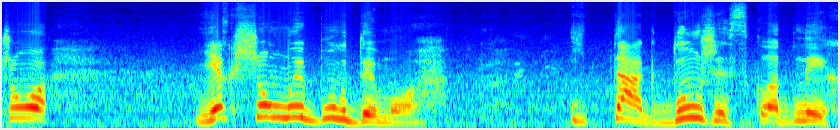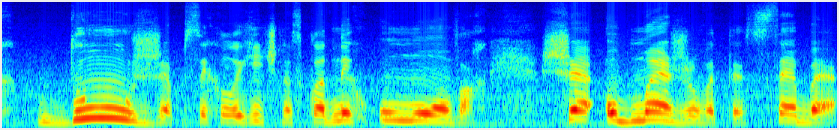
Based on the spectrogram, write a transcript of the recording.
що якщо ми будемо і так дуже складних, дуже психологічно складних умовах ще обмежувати себе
